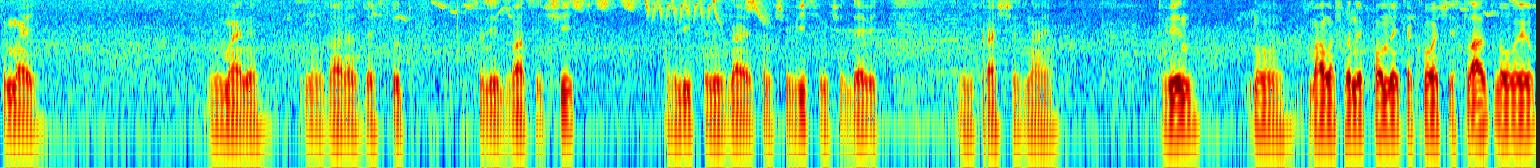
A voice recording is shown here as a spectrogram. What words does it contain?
сімей. І в мене ну, зараз десь тут в селі 26, в лісі не знаю там чи 8, чи 9, він краще знає. Він ну, мало що не пам'ятає, якого числа зловив,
